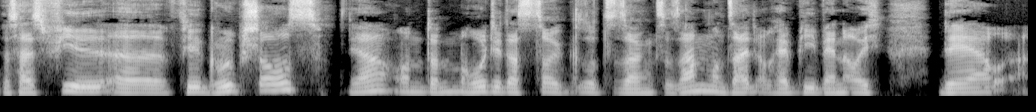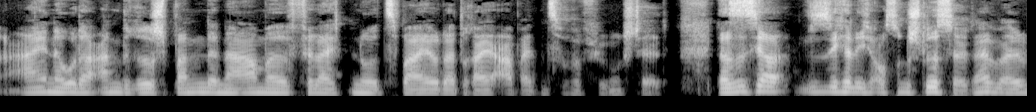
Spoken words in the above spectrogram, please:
Das heißt viel, äh, viel Group-Shows, ja, und dann holt ihr das Zeug sozusagen zusammen und seid auch happy, wenn euch der eine oder andere spannende Name vielleicht nur zwei oder drei Arbeiten zur Verfügung stellt. Das ist ja sicherlich auch so ein Schlüssel, ne? weil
